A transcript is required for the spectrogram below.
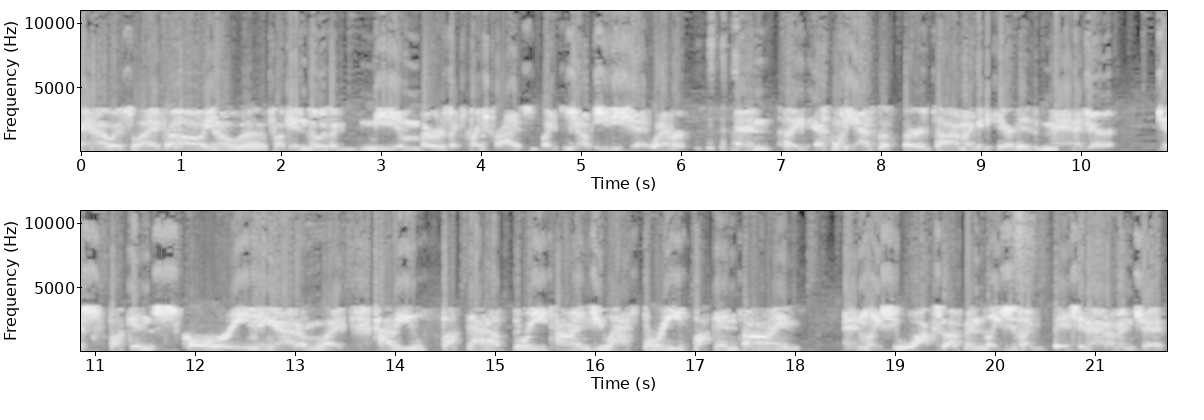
And I was like, "Oh, you know, uh, fucking, it was like medium, or it was like French fries, like you know, easy shit, whatever." and like when he asked the third time, I could hear his manager just fucking screaming at him like, "How do you fuck that up three times? You asked three fucking times!" And like she walks up and like she's like bitching at him and shit.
